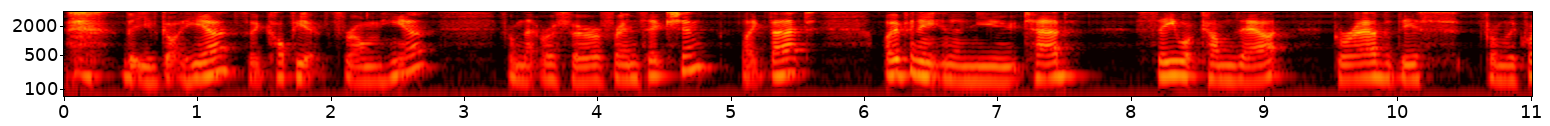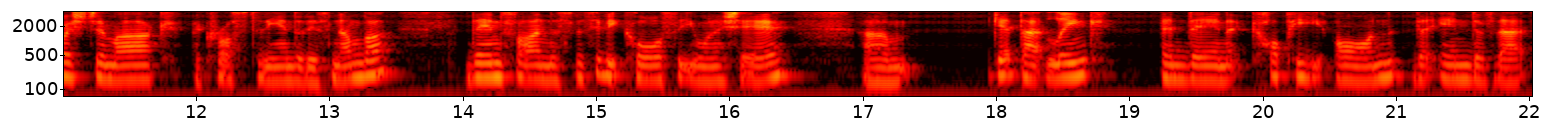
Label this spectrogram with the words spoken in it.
that you've got here. So copy it from here from that refer a friend section like that. Open it in a new tab see what comes out grab this from the question mark across to the end of this number then find the specific course that you want to share um, get that link and then copy on the end of that.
